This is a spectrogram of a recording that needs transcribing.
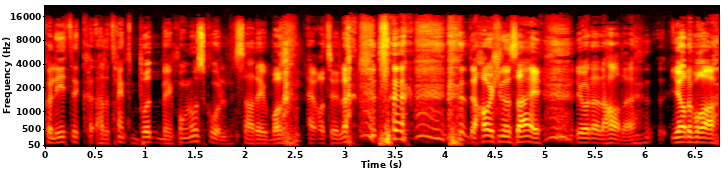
hvor lite jeg hadde trengt å brydd meg på ungdomsskolen, så hadde jeg jo bare Jeg bare tuller. det har jo ikke noe å si. Jo da, det har det. Gjør det bra.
